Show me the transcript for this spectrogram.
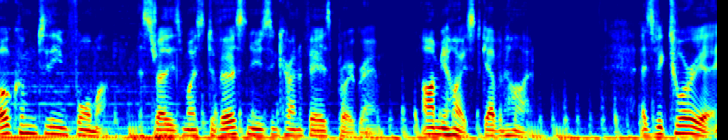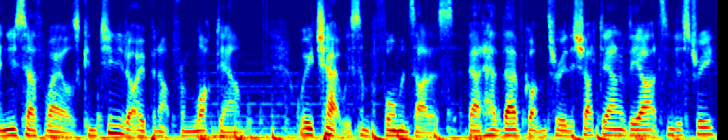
Welcome to The Informer, Australia's most diverse news and current affairs program. I'm your host, Gavin Hine. As Victoria and New South Wales continue to open up from lockdown, we chat with some performance artists about how they've gotten through the shutdown of the arts industry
